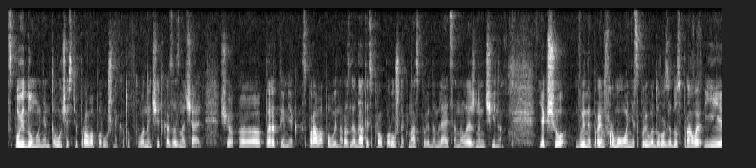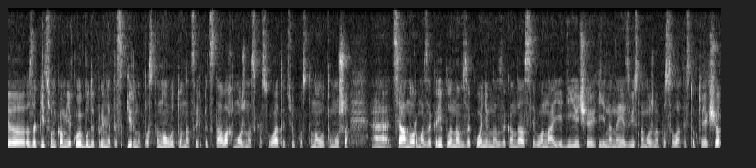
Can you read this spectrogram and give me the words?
з повідомленням та участю правопорушника. Тобто вони чітко зазначають, що е, перед тим як справа повинна розглядатись, правопорушник у нас повідомляється належним чином. Якщо ви не проінформовані з приводу розгляду справи і е, за підсумком якої буде прийнято спірну постанову, то на цих підставах можна скасувати цю постанову, тому що е, ця норма закріплена в законі в нас законодавстві, вона є діючою і на неї, звісно, можна посилатись. Тобто, якщо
